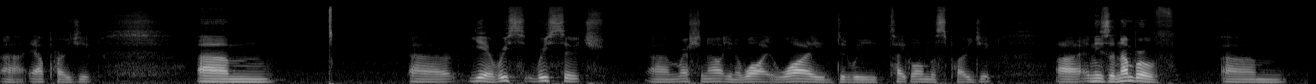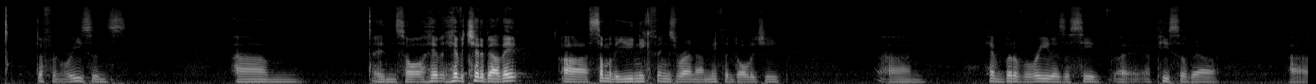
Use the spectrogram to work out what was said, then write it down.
uh, our project. Um, uh, yeah, res research um, rationale. You know, why why did we take on this project? Uh, and there's a number of um, different reasons. Um, and so I'll have, have a chat about that, uh, some of the unique things around our methodology. Um, have a bit of a read, as I said, a, a piece of our, uh,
